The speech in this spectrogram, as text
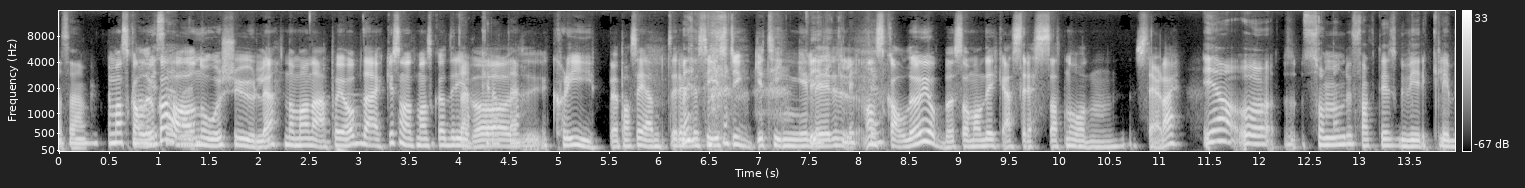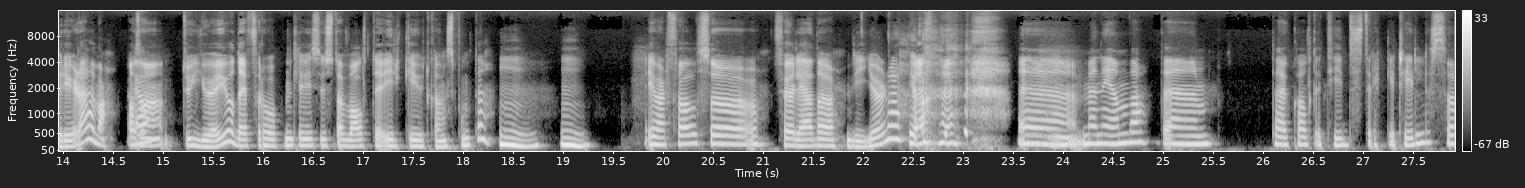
altså, man skal jo ikke ha noe å skjule når man er på jobb. Det er jo ikke sånn at man skal drive og klype pasienter eller si stygge ting. Eller, man skal jo jobbe som om det ikke er stress at noen ser deg. ja, og som om du faktisk virkelig bryr deg, da. Altså, Ja. Du gjør jo det forhåpentligvis hvis du har valgt det yrket i utgangspunktet. Mm. Mm. I hvert fall så føler jeg da vi gjør det. Ja. Eh, Men igjen, da. Det, det er jo ikke alltid tid strekker til, så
